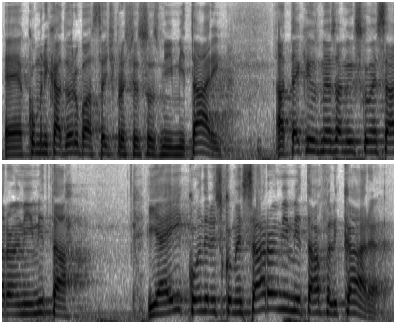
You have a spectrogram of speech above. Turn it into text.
é, comunicador o bastante para as pessoas me imitarem? Até que os meus amigos começaram a me imitar. E aí, quando eles começaram a me imitar, eu falei, cara,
